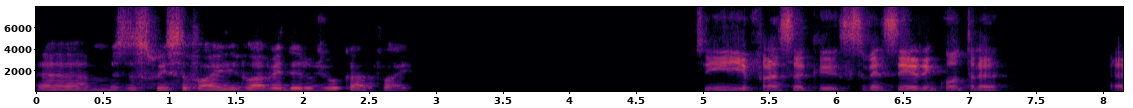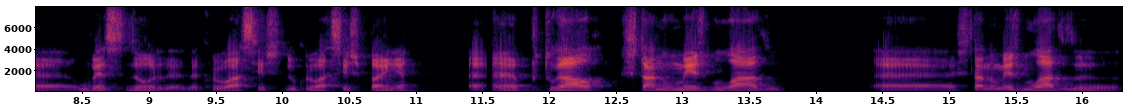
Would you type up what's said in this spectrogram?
Uh, mas a Suíça vai, vai vender o jogo caro, vai. Sim, e a França que se vencer encontra uh, o vencedor da, da Croácia, do Croácia-Espanha. Uh, Portugal está no mesmo lado, está no mesmo lado de,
